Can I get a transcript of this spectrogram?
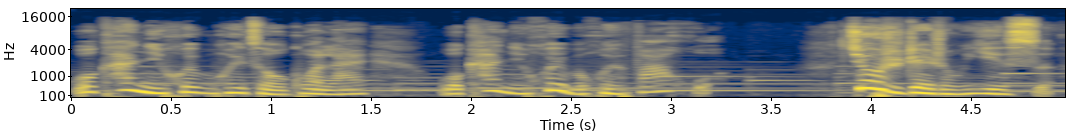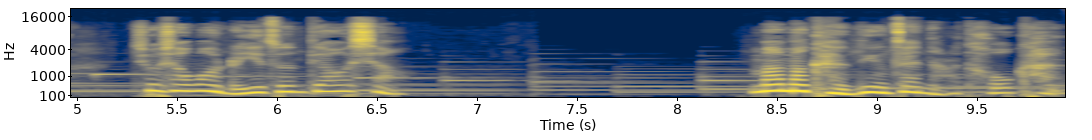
我看你会不会走过来，我看你会不会发火，就是这种意思，就像望着一尊雕像。妈妈肯定在哪儿偷看，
